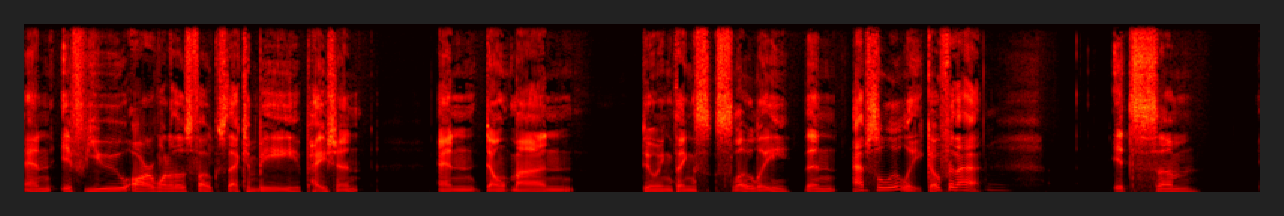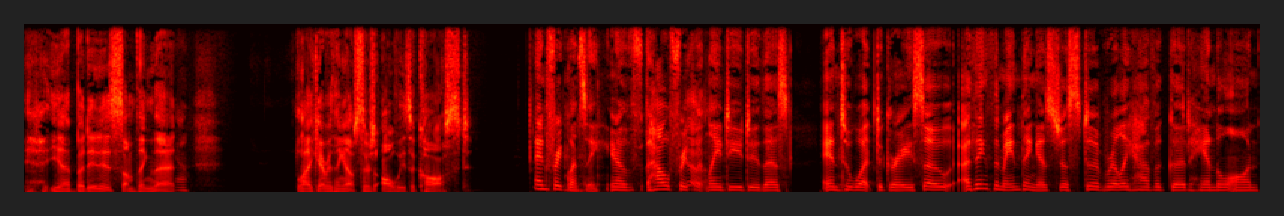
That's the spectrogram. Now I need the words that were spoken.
And if you are one of those folks that can be patient and don't mind doing things slowly, then absolutely go for that. It's, um, yeah, but it is something that, Yeah. like everything else, there's always a cost. and frequency you know how frequently do you do this and to what degree. So i think the main thing is just to really have a good handle on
